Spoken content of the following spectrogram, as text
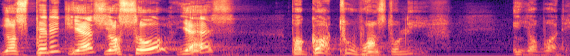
Your spirit, yes. Your soul, yes. But God too wants to live in your body.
